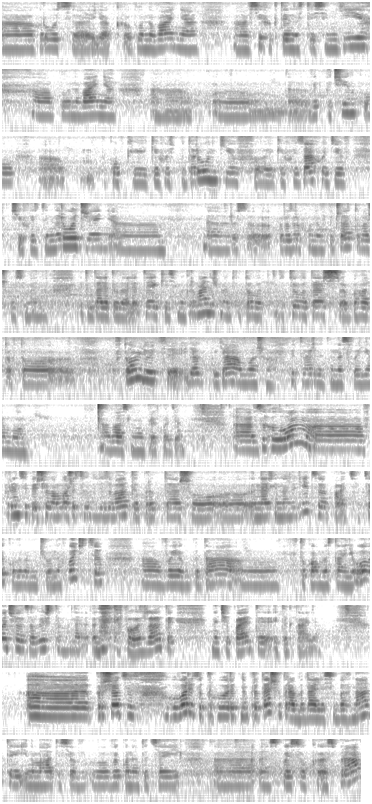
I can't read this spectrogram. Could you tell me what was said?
груз, е, як планування е, всіх активностей сім'ї, е, планування е, е, відпочинку, е, покупки якихось подарунків, е, якихось заходів, чиїхось день народжень, е, е, розрахунок бюджету вашого сімейного і так далі. так далі. Це якийсь мікроменеджмент, від того від цього теж багато хто е, втомлюється. Як я можу підтвердити на своєму е, власному прикладі. Е, Взагалом, е, в принципі, що вам може сигналізувати про те, що е, енергія на нулі це апатія. Це коли вам нічого не хочеться. е, Ви якби да, е, такому стані овоча, залиште мене, дайте полежати, не чіпайте і так далі. Про що це говорить? Це говорить не про те, що треба далі себе гнати і намагатися виконати цей список справ.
